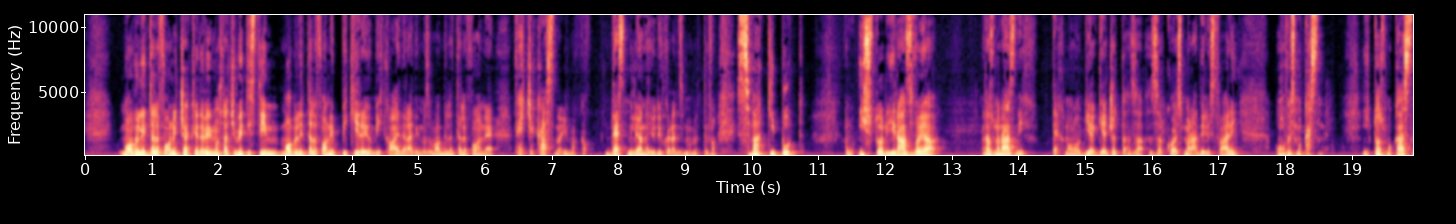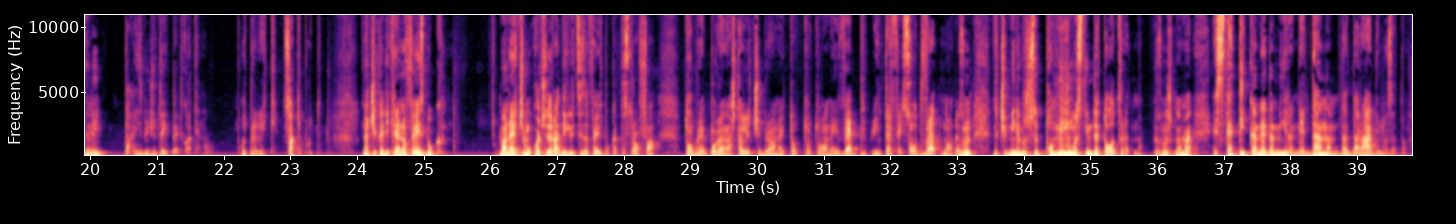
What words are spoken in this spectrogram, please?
Mobilni telefoni, čekaj da vidimo šta će biti s tim, mobilni telefoni pikiraju mi kao ajde radimo za mobilne telefone, već je kasno, ima kao 10 miliona ljudi koji radi za mobilne telefone. Svaki put u istoriji razvoja raznoraznih tehnologija, gadgeta za, za koje smo radili stvari, ovaj smo kasnili. I to smo kasnili pa između 2 i 5 godina. Otprilike. Svaki put. Znači, kad je krenuo Facebook, ma nećemo ko će da radi igrice za Facebook, katastrofa, to bre, pogledaj na šta liči bre, onaj, to, to, to, onaj web interfejs, odvratno, razumiješ? Znači, mi ne možemo da se pomirimo s tim da je to odvratno, razumiješ? Nama estetika ne da mira, ne da nam da, da radimo za to.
